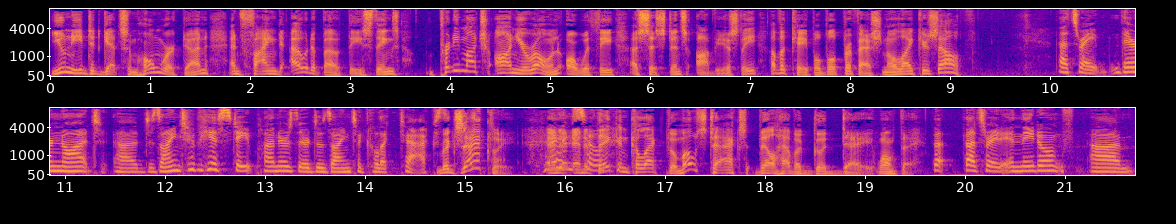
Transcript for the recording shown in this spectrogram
You need to get some homework done and find out about these things pretty much on your own or with the assistance, obviously, of a capable professional like yourself. That's right. They're not uh, designed to be estate planners. They're designed to collect tax. Exactly. And, And and so- if they can collect the most tax, they'll have a good day, won't they? That, that's right. And they don't, um,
